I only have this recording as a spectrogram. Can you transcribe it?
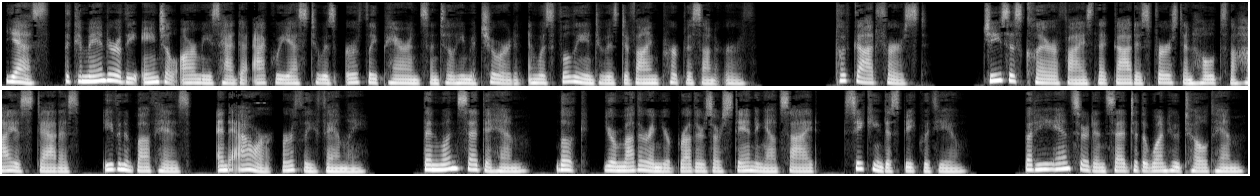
Yes, the commander of the angel armies had to acquiesce to his earthly parents until he matured and was fully into his divine purpose on earth. Put God first. Jesus clarifies that God is first and holds the highest status, even above his and our earthly family. Then one said to him, Look, your mother and your brothers are standing outside, seeking to speak with you. But he answered and said to the one who told him,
